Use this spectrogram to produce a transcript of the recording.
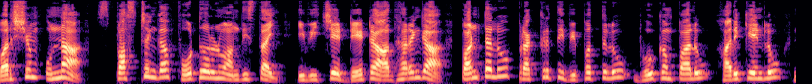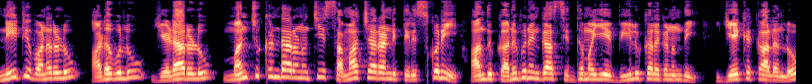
వర్షం ఉన్నా స్పష్టంగా ఫోటోలను అందిస్తాయి. ఇవి ఇచ్చే డేటా ఆధారంగా పంటలు ప్రకృతి విపత్తులు భూకంపాలు హరికేన్లు నీటి వనరులు అడవులు ఎడారులు మంచు ఖండాల నుంచి సమాచారాన్ని తెలుసుకొని అందుకు అనుగుణంగా సిద్ధమయ్యే వీలు కలగనుంది. ఏకకాలంలో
